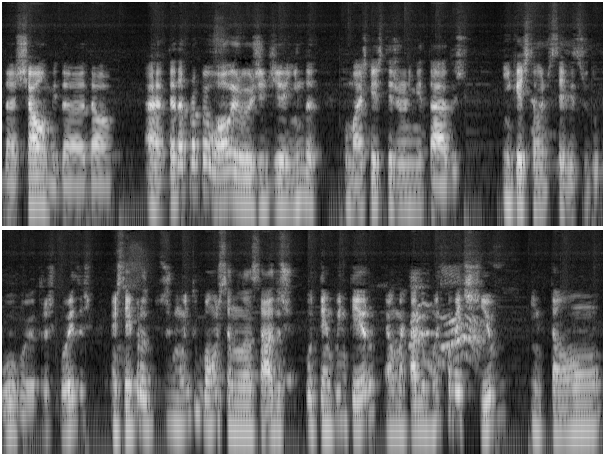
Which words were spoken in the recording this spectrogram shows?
da Xiaomi, da, da, até da própria Huawei hoje em dia ainda, por mais que eles estejam limitados em questão de serviços do Google e outras coisas. Gente tem produtos muito bons sendo lançados o tempo inteiro, é um mercado muito competitivo, então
